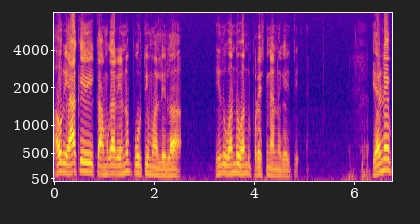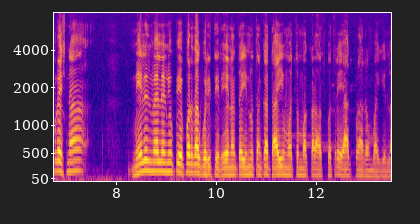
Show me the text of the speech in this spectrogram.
ಅವ್ರು ಯಾಕೆ ಈ ಕಾಮಗಾರಿಯನ್ನು ಪೂರ್ತಿ ಮಾಡಲಿಲ್ಲ? ಇದು ಒಂದು ಒಂದು ಪ್ರಶ್ನೆ ನನಗೈತಿ. ಎರಡನೇ ಪ್ರಶ್ನೆ ಮೇಲಿನ ಮೇಲೆ ನೀವು ಪೇಪರ್ದಾಗ ಬರಿತೀರಿ ಏನಂತ ಇನ್ನೂ ತನಕ ತಾಯಿ ಮತ್ತು ಮಕ್ಕಳ ಆಸ್ಪತ್ರೆ ಯಾಕೆ ಪ್ರಾರಂಭ ಆಗಿಲ್ಲ?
